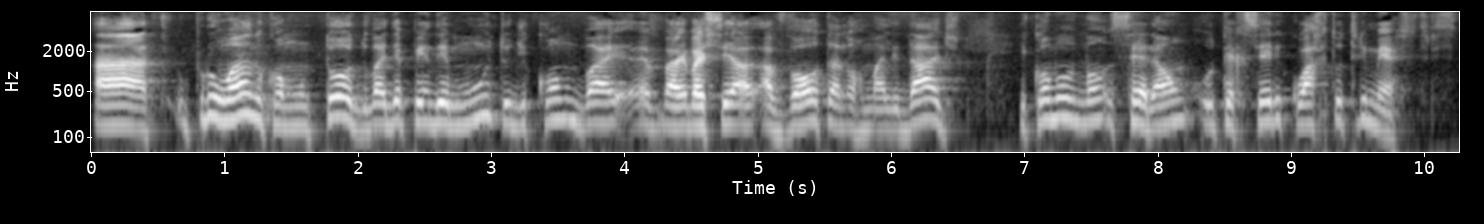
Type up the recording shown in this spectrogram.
para o ano como um todo vai depender muito de como vai, é, vai, vai ser a, a volta à normalidade e como serão o terceiro e quarto trimestres.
